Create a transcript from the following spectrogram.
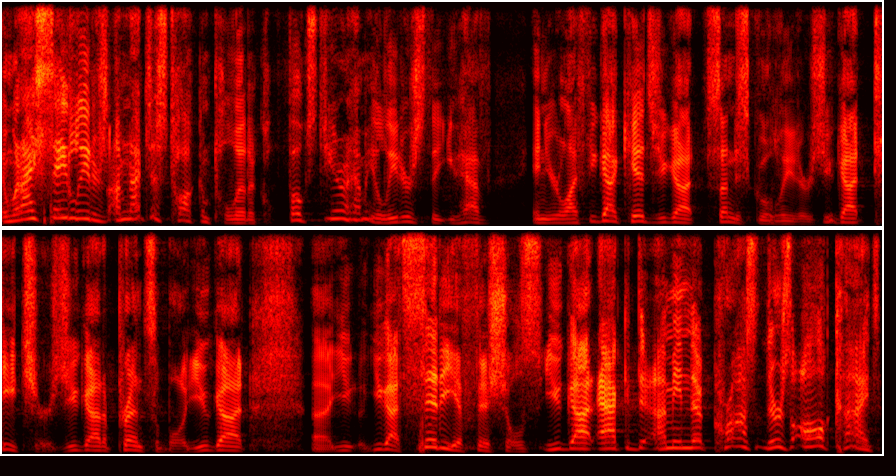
And when I say leaders, I'm not just talking political. Folks, do you know how many leaders that you have in your life? You got kids, you got Sunday school leaders, you got teachers, you got a principal, you got uh, you, you got city officials, you got academic. I mean, across there's all kinds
